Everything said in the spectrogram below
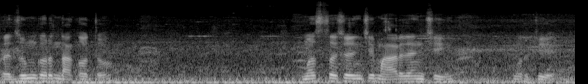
प्रझूम करून दाखवतो. मस्त अशी महाराजांची मूर्ती आहे.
